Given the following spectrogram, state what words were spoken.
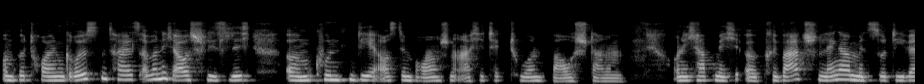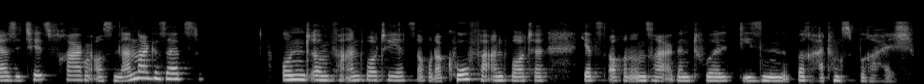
und betreuen größtenteils, aber nicht ausschließlich ähm, Kunden, die aus den Branchen Architektur und Bau stammen. Und ich habe mich äh, privat schon länger mit so Diversitätsfragen auseinandergesetzt und ähm, verantworte jetzt auch oder co-verantworte jetzt auch in unserer Agentur diesen Beratungsbereich.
